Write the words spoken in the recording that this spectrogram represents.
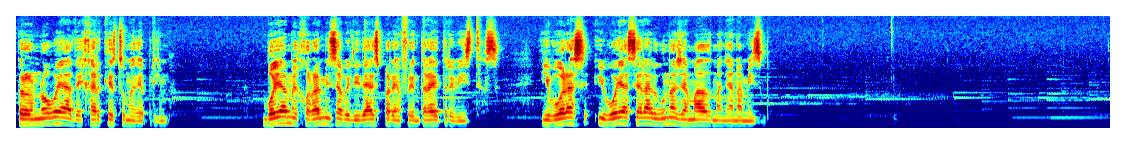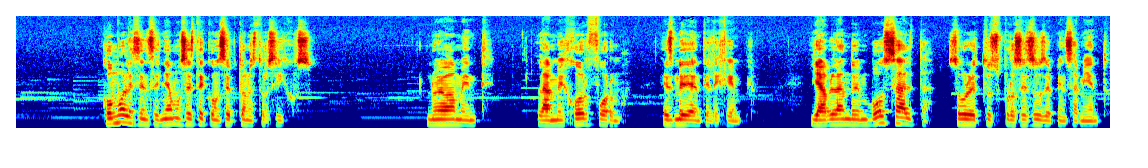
pero no voy a dejar que esto me deprima. Voy a mejorar mis habilidades para enfrentar entrevistas y voy a, y voy a hacer algunas llamadas mañana mismo. ¿Cómo les enseñamos este concepto a nuestros hijos? Nuevamente, la mejor forma es mediante el ejemplo y hablando en voz alta sobre tus procesos de pensamiento.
